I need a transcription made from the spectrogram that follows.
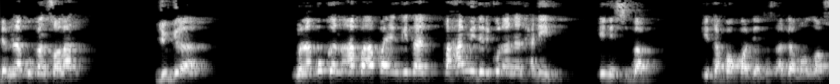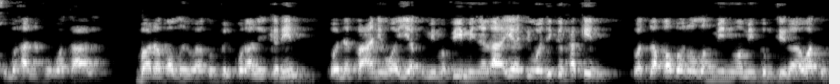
dan melakukan sholat, juga melakukan apa-apa yang kita pahami dari Quran dan hadis. Ini sebab kita kokoh di atas agama Allah Subhanahu wa taala. Barakallahu wa fil Qur'anil Karim wa nafa'ani wa iyyakum bima fihi minal ayati wa dzikril hakim wa taqabbalallahu minni wa minkum tilawatuh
